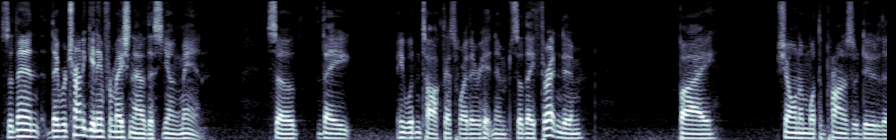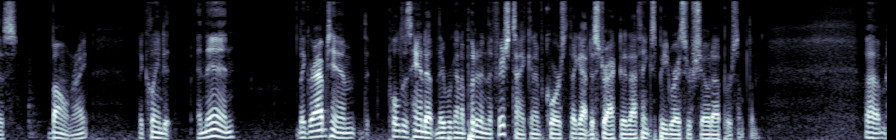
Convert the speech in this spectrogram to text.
So then they were trying to get information out of this young man. So they he wouldn't talk. That's why they were hitting him. So they threatened him by showing him what the piranhas would do to this bone. Right? They cleaned it, and then they grabbed him, pulled his hand up. and They were going to put it in the fish tank, and of course they got distracted. I think Speed Racer showed up or something. Um,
